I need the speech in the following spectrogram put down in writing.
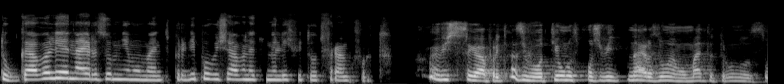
Тогава ли е най-разумният момент, преди повишаването на лихвите от Франкфурт? Вижте сега, при тази волатилност, може би най-разумен момент е трудно да се,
